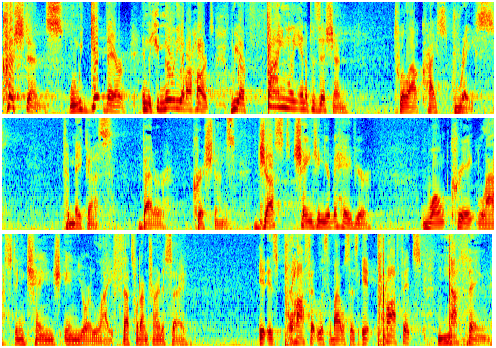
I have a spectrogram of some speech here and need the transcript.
Christians, when we get there in the humility of our hearts, we are finally in a position to allow Christ's grace to make us better Christians just changing your behavior won't create lasting change in your life. That's what I'm trying to say. It is profitless, the Bible says. It profits nothing.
